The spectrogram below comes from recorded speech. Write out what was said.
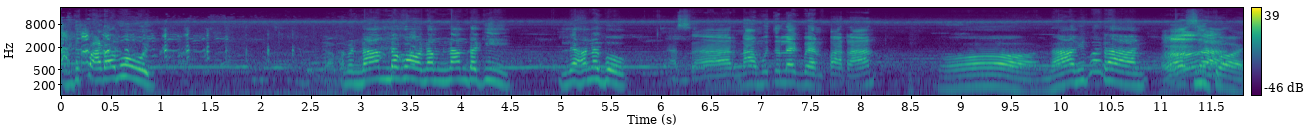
আমি তো পাঠাবোই আপনার নামটা কোন? নাম নামটা কি? লেখা রাখব স্যার নাম হয়তো লিখবেন পাঠান। ও না আমি পাঠান। কি কয়?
